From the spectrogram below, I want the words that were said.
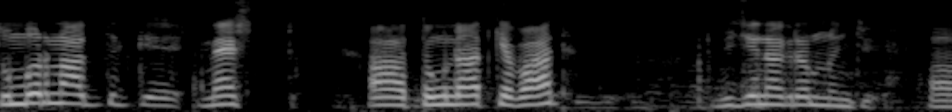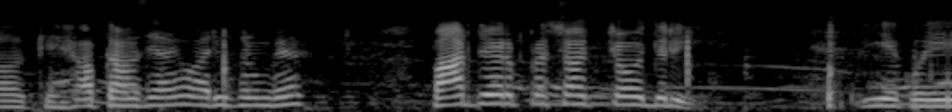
तुम्बरनाथ के नेक्स्ट हाँ तुंगनाथ के बाद? विजयनगरम नुंचे ओके आप कहाँ से आए हो? Are you from where Parthiv Prasad Chaudhary. ये कोई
